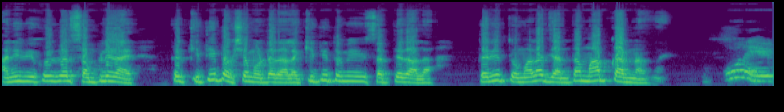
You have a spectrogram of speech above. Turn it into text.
आणि विकृती जर संपली नाही तर किती पक्ष मोठा झाला किती तुम्ही सत्तेत आला तरी तुम्हाला जनता माफ करणार नाही. हे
